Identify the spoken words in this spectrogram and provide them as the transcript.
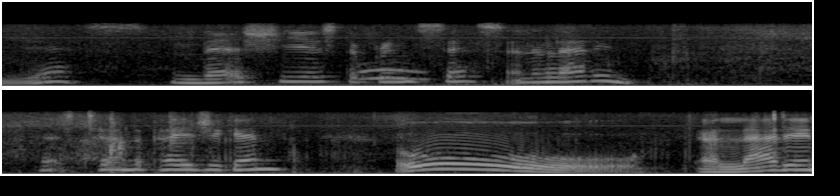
Yes, there she is, the princess and Aladdin. Let's turn the page again. Ooh, Aladdin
